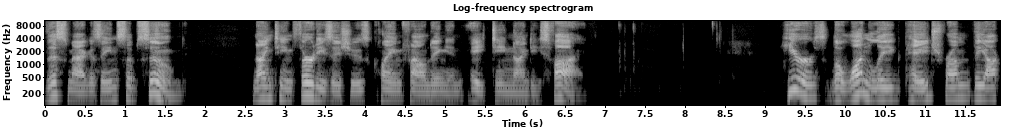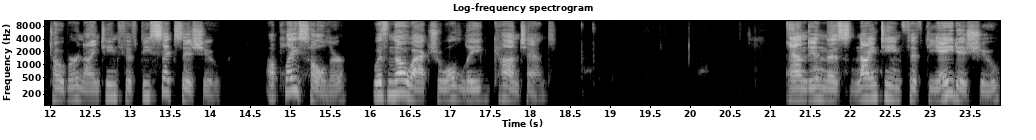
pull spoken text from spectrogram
this magazine subsumed. 1930s issues claim founding in 1895. Here's the One League page from the October 1956 issue, a placeholder with no actual league content and in this 1958 issue,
